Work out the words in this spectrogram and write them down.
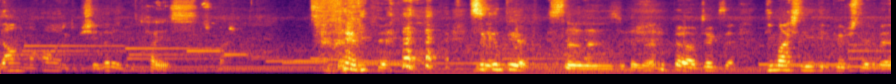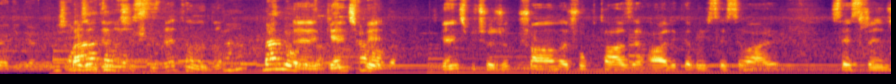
yanma, ağrı gibi şeyler oluyor. Hayır. Süper. Bitti. Sıkıntı yok. Sorularınız bu kadar. Tamam çok güzel. Dimaş'la ilgili görüşlerini merak ediyorum demiş. Ama Ben zaten Dimaş'ı konuştuk. sizde tanıdım. Aha, Ben de orada Ee, tanıdım, genç bir- kanalda. Genç bir çocuk. Şu anda çok taze, harika bir sesi var. Ses range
